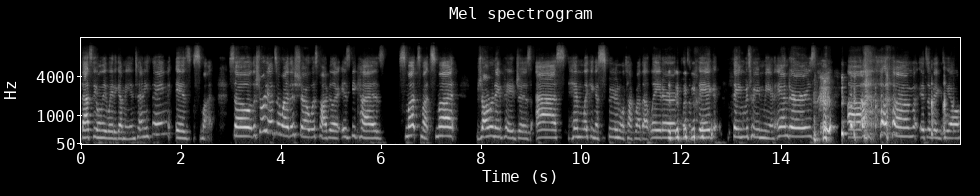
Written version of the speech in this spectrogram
that's the only way to get me into anything is smut. So the short answer why this show was popular is because smut, smut, smut. Jean Rene Page's ass, him licking a spoon. We'll talk about that later. That's a big thing between me and Anders. Um, it's a big deal.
